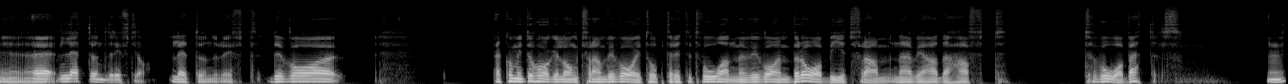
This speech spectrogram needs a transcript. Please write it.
Eh, Eh, lätt underdrift, ja. lätt underdrift. Det var jag kommer inte ihåg hur långt fram vi var i topp 32an, men vi var en bra bit fram när vi hade haft två battles. Mm.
